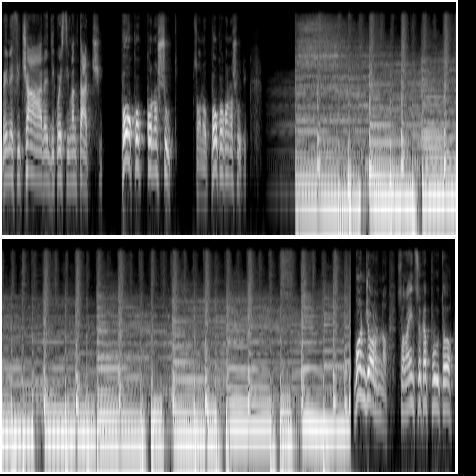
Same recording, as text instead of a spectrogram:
beneficiare di questi vantaggi poco conosciuti, sono poco conosciuti. Buongiorno, sono Enzo Caputo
